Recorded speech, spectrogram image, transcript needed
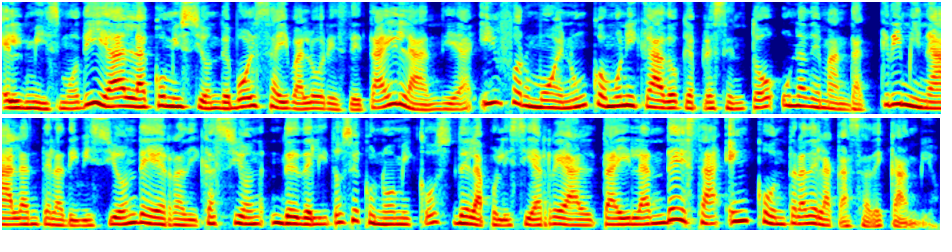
El mismo día, la Comisión de Bolsa y Valores de Tailandia informó en un comunicado que presentó una demanda criminal ante la División de Erradicación de Delitos Económicos de la Policía Real tailandesa en contra de la Casa de Cambio.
